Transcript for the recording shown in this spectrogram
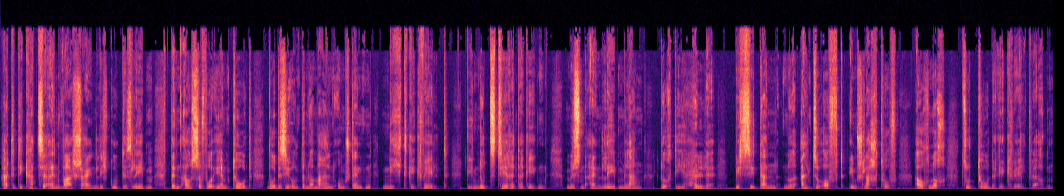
hatte die Katze ein wahrscheinlich gutes Leben, denn außer vor ihrem Tod wurde sie unter normalen Umständen nicht gequält. Die Nutztiere dagegen müssen ein Leben lang durch die Hölle, bis sie dann nur allzu oft im Schlachthof auch noch zu Tode gequält werden.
